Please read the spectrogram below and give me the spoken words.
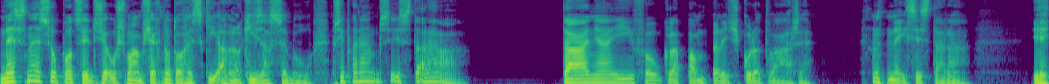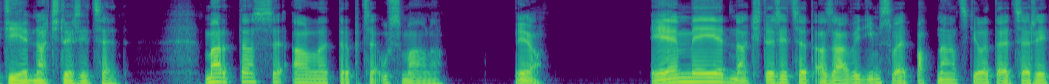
Nesnesu pocit, že už mám všechno to hezký a velký za sebou. Připadám si stará. Táňa jí foukla pampeličku do tváře. Nejsi stará. Je ti jedna čtyřicet. Marta se ale trpce usmála. Jo. Je mi jedna čtyřicet a závidím své patnáctileté dceři,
